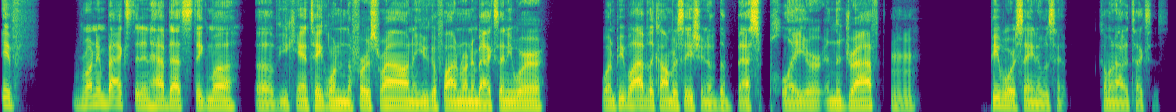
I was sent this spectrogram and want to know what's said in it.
if running backs didn't have that stigma of you can't take one in the first round and you can find running backs anywhere. When people have the conversation of the best player in the draft, Mhm. people were saying it was him coming out of Texas.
